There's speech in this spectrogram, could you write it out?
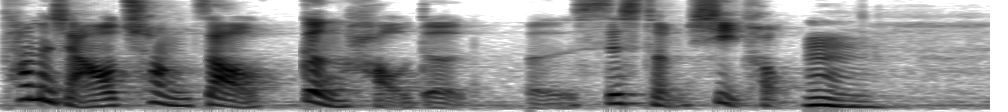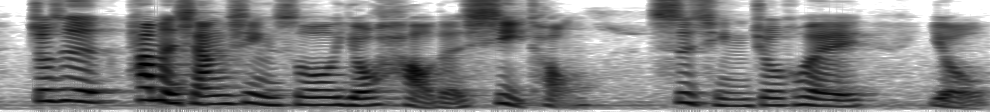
他们想要创造更好的呃 system 系统。嗯，就是他们相信说，有好的系统，事情就会有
